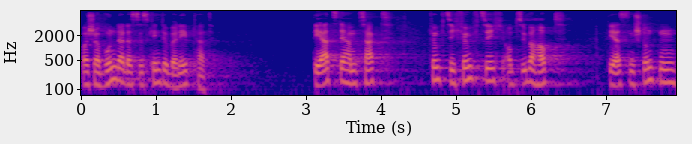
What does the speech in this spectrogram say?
war schon ein Wunder, dass das Kind überlebt hat. Die Ärzte haben gesagt, 50-50, ob es überhaupt die ersten Stunden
